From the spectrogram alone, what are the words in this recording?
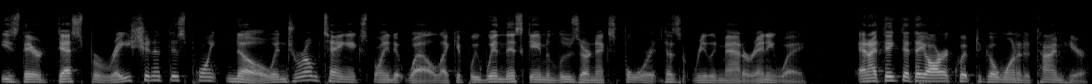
is there desperation at this point? No. And Jerome Tang explained it well. Like, if we win this game and lose our next four, it doesn't really matter anyway. And I think that they are equipped to go one at a time here.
